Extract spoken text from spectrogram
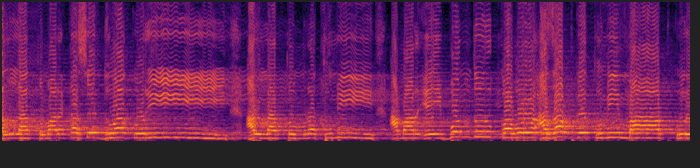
আল্লাহ তোমার কাছে দোয়া করি। আল্লাহ, তোমরা তুমি আমার এই বন্ধুর কবর আজাবকে তুমি মাফ করে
